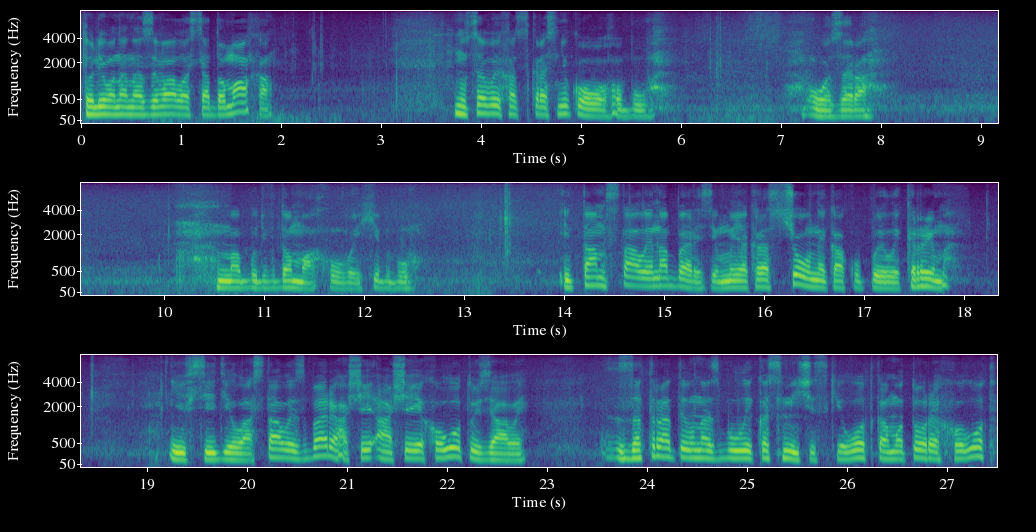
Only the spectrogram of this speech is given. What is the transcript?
то лі вона називалася Домаха. Ну, це виход з Краснюкового був озера. Мабуть, в Домаху вихід був. І там стали на березі. Ми якраз човника купили, Крим. І всі діла. Стали з берега, ще, а ще й холод узяли. Затрати у нас були космічні. Лодка, мотори, холод.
